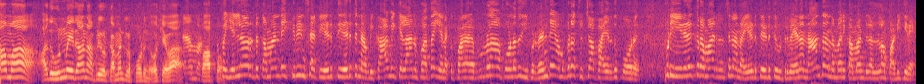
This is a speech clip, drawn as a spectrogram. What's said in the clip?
ஆமா அது உண்மைதான். அப்படி ஒரு கமெண்ட்ல போடுங்க. ஓகேவா ஆமா. பாப்போம் அப்ப எல்லாரோட கமாண்டே கிரீன் ஷாட் எடுத்து எடுத்து நான் அப்படி காமிக்கலாம்னு பார்த்தா எனக்கு பல போனது. இப்ப ரெண்டே அமுக்குனா சுவிச் ஆஃப் ஆயிருது போனு இப்படி எடுக்கிற மாதிரி இருந்துச்சுன்னா நான் எடுத்து எடுத்து விட்டுருவேன். ஏன்னா நான் தான் அந்த மாதிரி கமெண்ட்கள் எல்லாம் படிக்கிறேன்.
